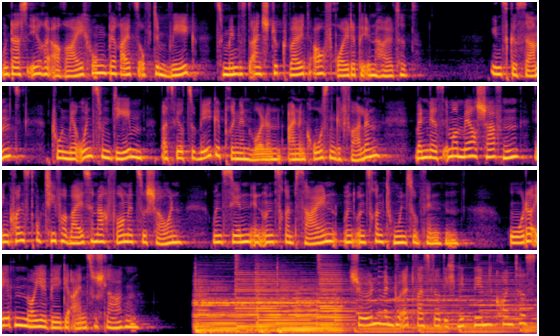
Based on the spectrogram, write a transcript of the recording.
und dass ihre Erreichung bereits auf dem Weg zumindest ein Stück weit auch Freude beinhaltet. Insgesamt tun wir uns und dem, was wir zu Wege bringen wollen, einen großen Gefallen, wenn wir es immer mehr schaffen, in konstruktiver Weise nach vorne zu schauen und Sinn in unserem Sein und unserem Tun zu finden oder eben neue Wege einzuschlagen. Schön, wenn du etwas für dich mitnehmen konntest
